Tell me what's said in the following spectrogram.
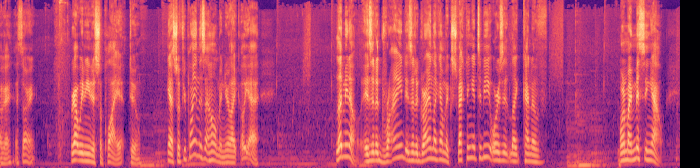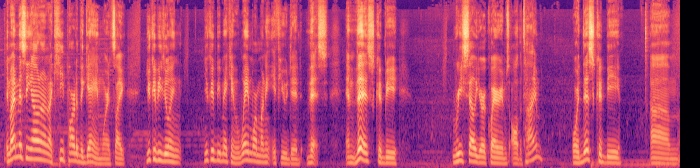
Okay, that's all right. Forgot we need to supply it too. Yeah. So if you're playing this at home and you're like, oh yeah let me know. Is it a grind? Is it a grind like I'm expecting it to be? Or is it like kind of... Or am I missing out? Am I missing out on a key part of the game where it's like, you could be doing... You could be making way more money if you did this. And this could be resell your aquariums all the time. Or this could be um,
